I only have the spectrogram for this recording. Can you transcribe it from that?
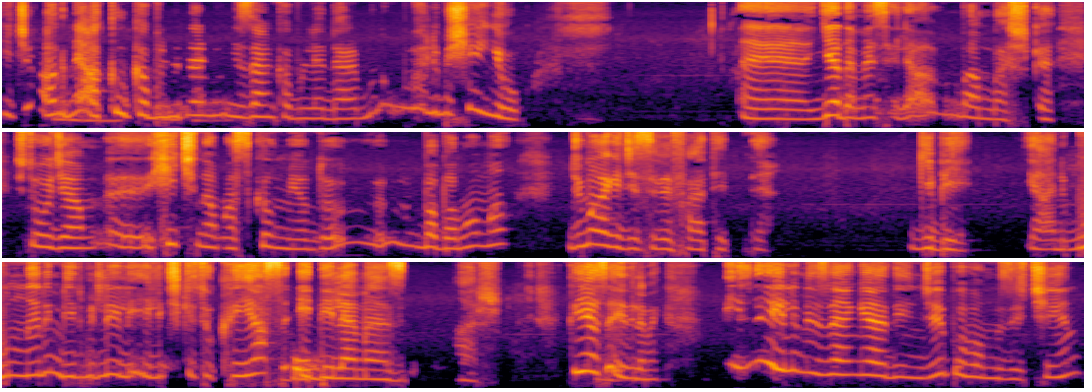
Hiç ne akıl kabul eder ne izan kabul eder. Bunun böyle bir şey yok. Ee, ya da mesela bambaşka işte hocam e, hiç namaz kılmıyordu e, babam ama cuma gecesi vefat etti gibi. Yani bunların birbirleriyle ilişkisi kıyas edilemez bunlar. Kıyas edilemek. Biz de elimizden geldiğince babamız için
